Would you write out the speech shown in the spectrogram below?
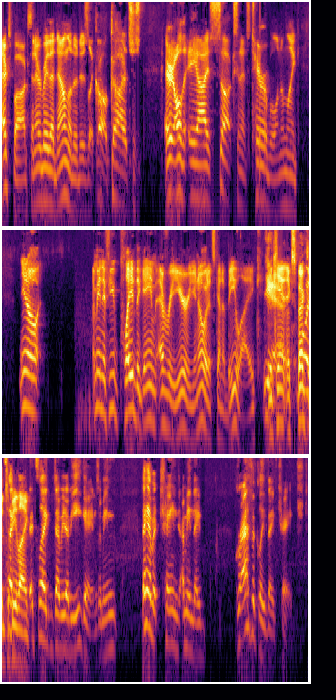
Xbox, and everybody that downloaded it is like, "Oh God, it's just all the AI sucks and it's terrible." And I'm like, you know, I mean, if you played the game every year, you know what it's going to be like. You can't expect Well, it to be like, it's like WWE games. I mean, they haven't changed. I mean, they graphically they've changed,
